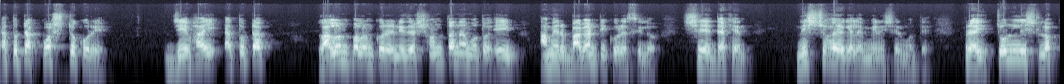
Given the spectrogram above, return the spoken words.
এতটা কষ্ট করে যে ভাই এতটা লালন পালন করে নিজের সন্তানের মতো এই আমের বাগানটি করেছিল, সে দেখেন নিঃস্ব হয়ে গেলে মিনিশের মধ্যে। প্রায় চল্লিশ লক্ষ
